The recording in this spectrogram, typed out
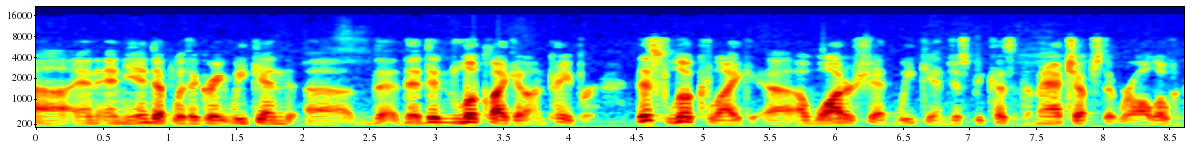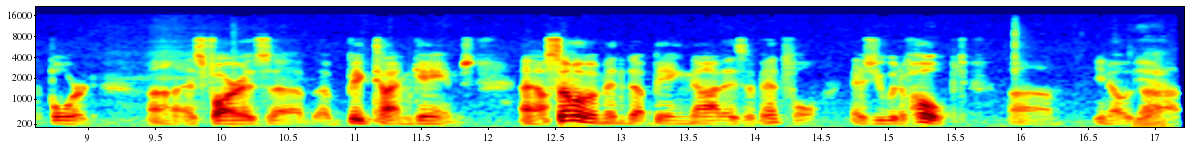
uh, and and you end up with a great weekend uh, that, that didn't look like it on paper. This looked like uh, a watershed weekend just because of the matchups that were all over the board, uh, as far as big time games. Now, some of them ended up being not as eventful as you would have hoped. Um, you know, yeah.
